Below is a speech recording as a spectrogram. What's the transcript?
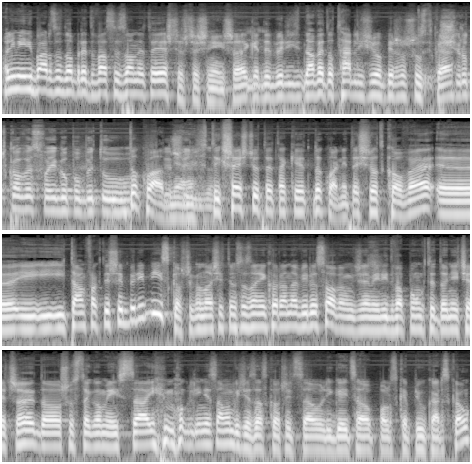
Oni mieli bardzo dobre dwa sezony, te jeszcze wcześniejsze, kiedy byli, nawet otarli się o pierwszą szóstkę. Środkowe swojego pobytu w Dokładnie, lidze. w tych sześciu te takie, dokładnie, te środkowe yy, i, i tam faktycznie byli blisko, w szczególności w tym sezonie koronawirusowym, gdzie mieli dwa punkty do niecieczy, do szóstego miejsca i mogli niesamowicie zaskoczyć całą ligę i całą Polskę piłkarską.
